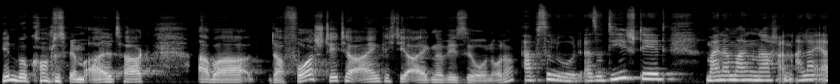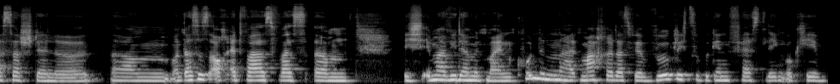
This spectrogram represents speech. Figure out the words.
hinbekommt im Alltag. Aber davor steht ja eigentlich die eigene Vision, oder? Absolut. Also die steht meiner Meinung nach an allererster Stelle. Ähm, und das ist auch etwas, was ähm, ich immer wieder mit meinen Kundinnen halt mache, dass wir wirklich zu Beginn festlegen, okay,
